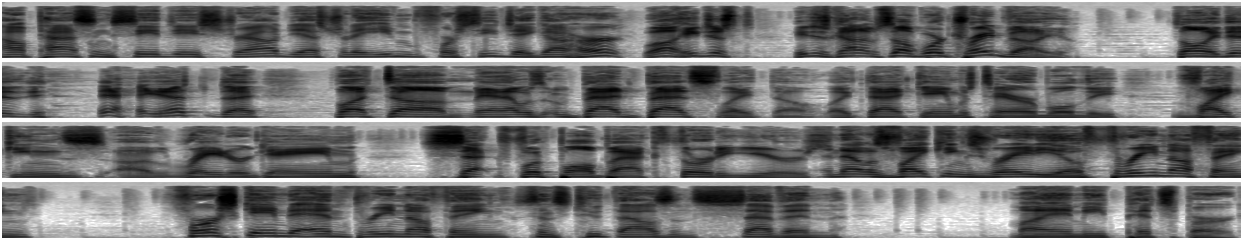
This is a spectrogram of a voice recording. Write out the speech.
out passing CJ Stroud yesterday, even before CJ got hurt. Well, he just he just got himself more trade value. That's all he did yesterday. But um, man, that was a bad bad slate though. Like that game was terrible. The Vikings uh, Raider game set football back 30 years. And that was Vikings radio, 3 nothing. First game to end 3 nothing since 2007, Miami Pittsburgh.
